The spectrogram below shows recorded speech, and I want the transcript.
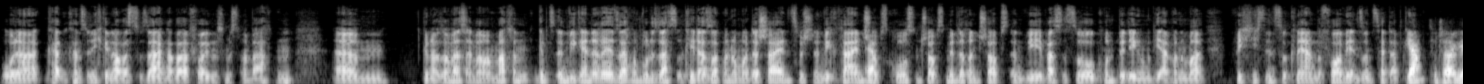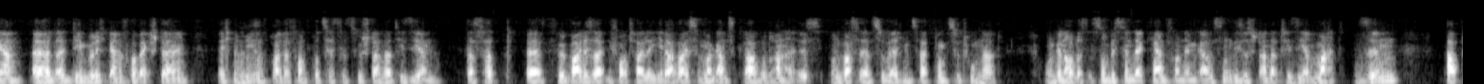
oder kann, kannst du nicht genau was zu sagen, aber folgendes müsste man beachten. Ähm, Genau, sollen wir das einfach mal machen? Gibt es irgendwie generell Sachen, wo du sagst, okay, da sollte man nochmal unterscheiden zwischen irgendwie kleinen Shops, ja. großen Shops, mittleren Shops, irgendwie, was ist so Grundbedingungen, die einfach nochmal wichtig sind zu klären, bevor wir in so ein Setup gehen? Ja, total gern. Äh, dem würde ich gerne vorwegstellen. Ich bin ein Riesenfreund davon, Prozesse zu standardisieren. Das hat äh, für beide Seiten Vorteile. Jeder weiß immer ganz klar, woran er ist und was er zu welchem Zeitpunkt zu tun hat. Und genau das ist so ein bisschen der Kern von dem Ganzen. Dieses Standardisieren macht Sinn ab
